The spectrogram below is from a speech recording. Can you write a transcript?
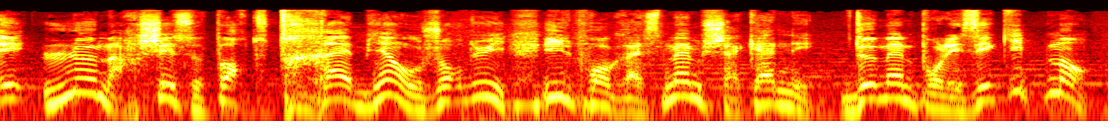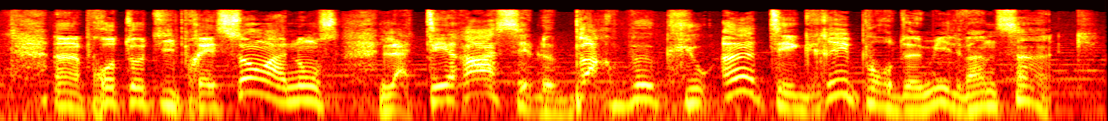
Et le marché se porte très bien aujourd'hui. Il progresse même chaque année. De même pour les équipements. Un prototype récent annonce la terrasse et le barbecue intégré pour 2025.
